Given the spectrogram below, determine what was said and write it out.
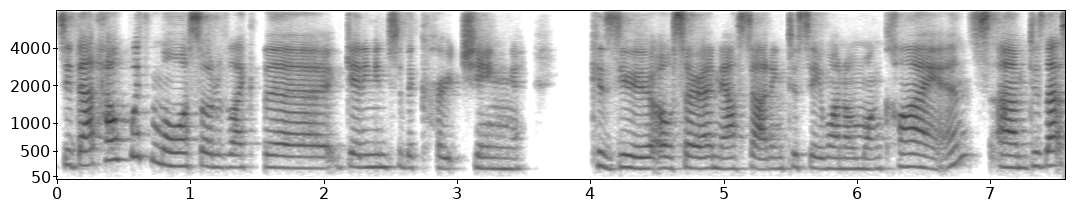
did that help with more sort of like the getting into the coaching because you also are now starting to see one-on-one clients. Um, does that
